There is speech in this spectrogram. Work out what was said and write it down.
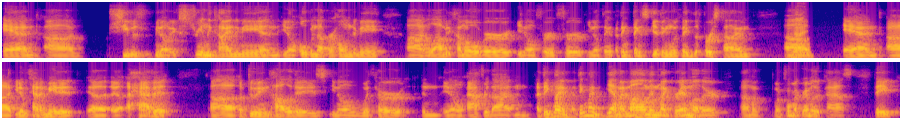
and uh, she was, you know, extremely kind to me, and you know, opened up her home to me uh, and allowed me to come over, you know, for for you know, th- I think Thanksgiving was maybe the first time, um, nice. and uh, you know, we kind of made it uh, a habit uh, of doing holidays, you know, with her, and you know, after that, and I think my, I think my, yeah, my mom and my grandmother, um, before my grandmother passed, they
